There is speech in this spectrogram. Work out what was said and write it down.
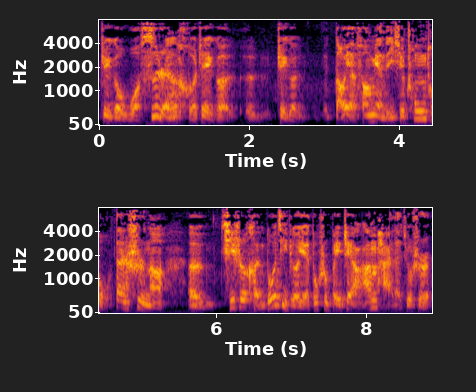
这个我私人和这个呃这个导演方面的一些冲突，但是呢，呃，其实很多记者也都是被这样安排的，就是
